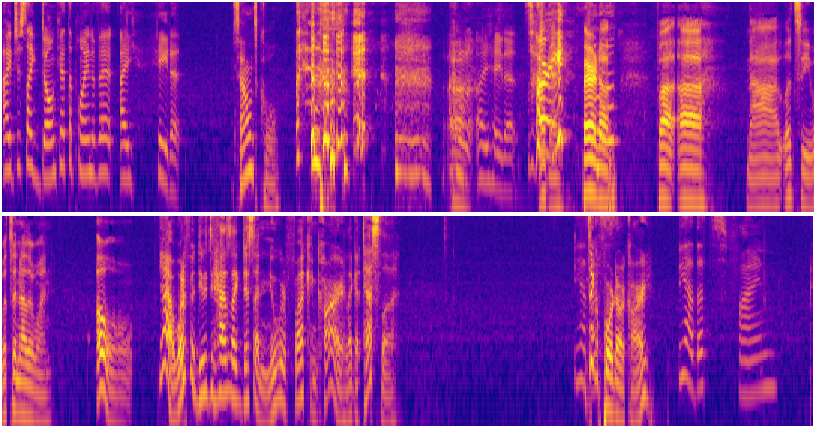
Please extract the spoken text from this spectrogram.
I just like don't get the point of it. I hate it. Sounds cool. I Uh, don't know. I hate it. Sorry. Okay, fair enough. But uh nah, let's see. What's another one? Oh, yeah, what if a dude has like just a newer fucking car, like a Tesla? Yeah, It's like a four-door car. Yeah, that's fine. I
